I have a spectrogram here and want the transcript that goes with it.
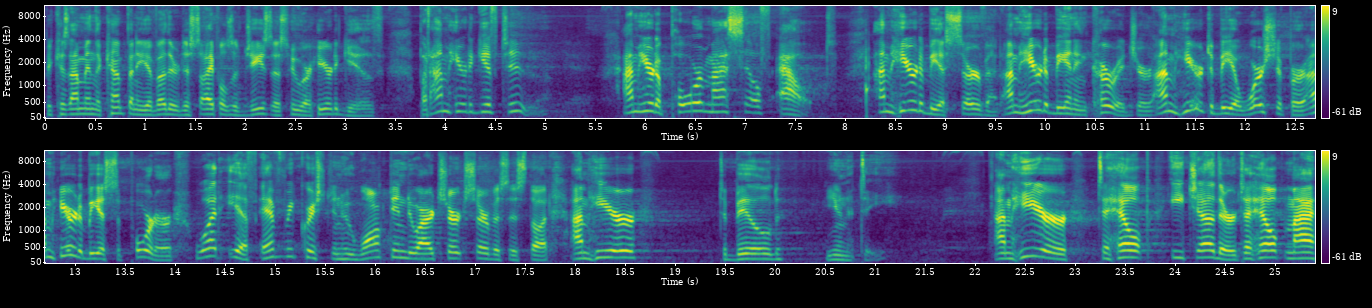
because I'm in the company of other disciples of Jesus who are here to give, but I'm here to give too. I'm here to pour myself out I'm here to be a servant. I'm here to be an encourager. I'm here to be a worshiper. I'm here to be a supporter. What if every Christian who walked into our church services thought, I'm here to build unity? I'm here to help each other, to help my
